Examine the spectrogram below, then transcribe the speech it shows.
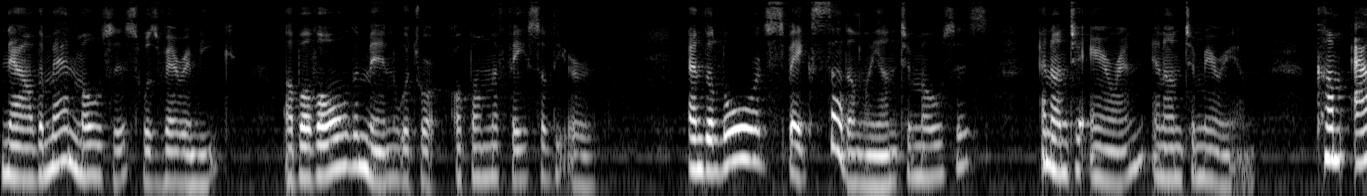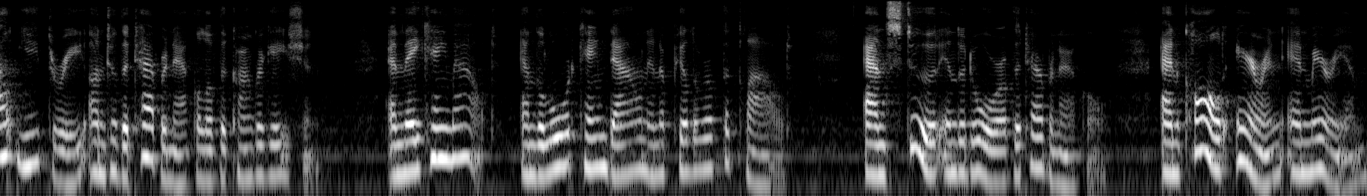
Now the man Moses was very meek, above all the men which were upon the face of the earth. And the Lord spake suddenly unto Moses, and unto Aaron, and unto Miriam, Come out, ye three, unto the tabernacle of the congregation. And they came out, and the Lord came down in a pillar of the cloud, and stood in the door of the tabernacle, and called Aaron and Miriam,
